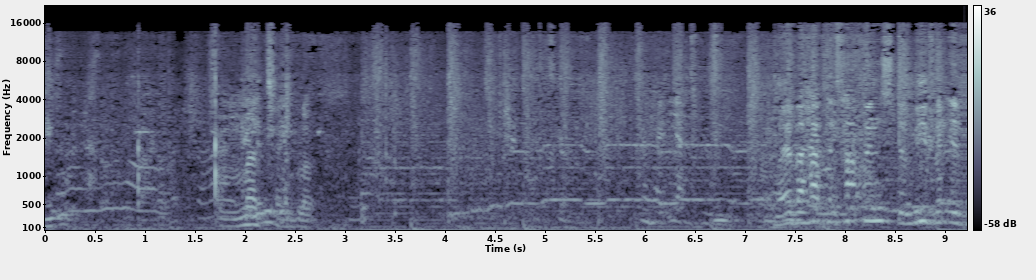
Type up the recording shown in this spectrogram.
Blood. Whatever happens, happens. The movement is.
